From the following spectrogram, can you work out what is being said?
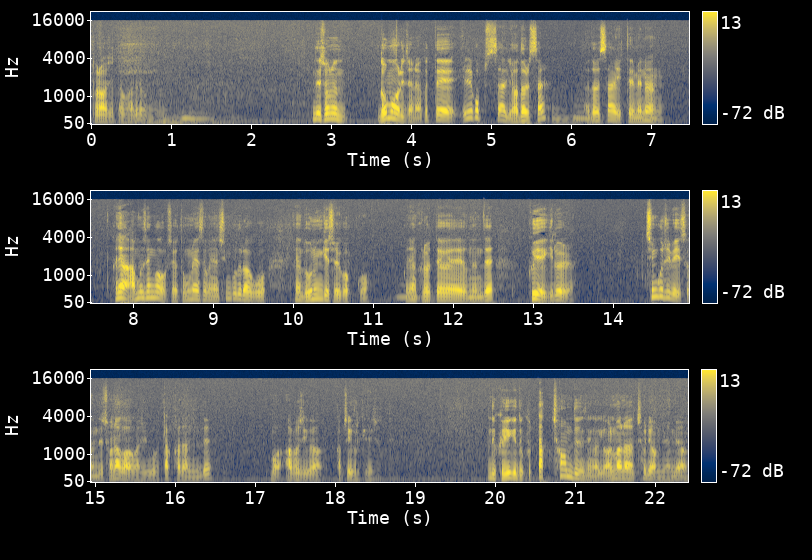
돌아가셨다고 하더라고요. 음. 근데 저는 너무 어리잖아요. 그때 일곱 살 여덟 살 음. 여덟 살 이때면은 그냥 아무 생각 없어요. 동네에서 그냥 친구들하고 그냥 노는 게 즐겁고 그냥 그럴 때였는데 그 얘기를 친구 집에 있었는데 전화가 와가지고 딱 받았는데 뭐 아버지가 갑자기 그렇게 되셨대. 근데 그 얘기 듣고 딱 처음 드는 생각이 얼마나 철이 없냐면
